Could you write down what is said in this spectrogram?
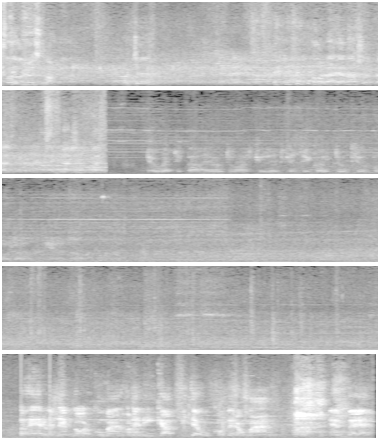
Ist die Müsler. Okay? Várjál, másodperc. Másodperc. Nyugati pályaudvar következik, ajtók jobb oldalon nyílnak. A herve nem narkomán, hanem inkább videókameramán ember,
